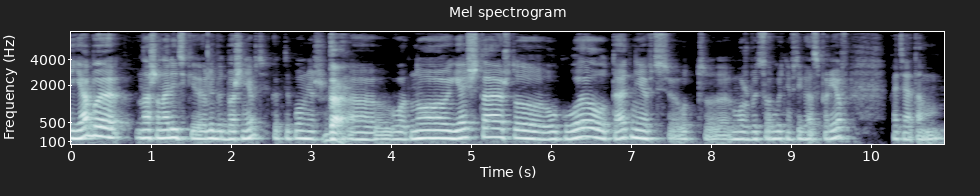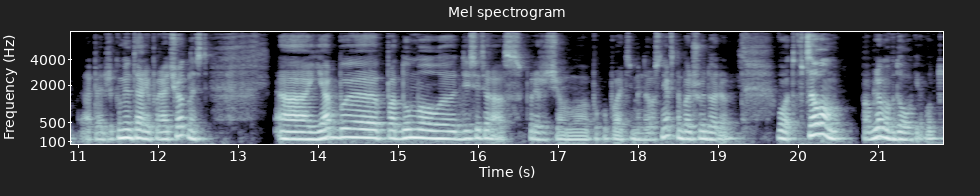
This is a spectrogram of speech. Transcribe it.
Я бы, наши аналитики любят Башнефть, как ты помнишь. Да. А, вот, но я считаю, что Лукойл, Татнефть, вот, э, может быть, Сургутнефтегаз, Прев, хотя там, опять же, комментарий про отчетность, а, я бы подумал 10 раз, прежде чем э, покупать именно Роснефть на большую долю. Вот, в целом, проблема в долге. Вот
